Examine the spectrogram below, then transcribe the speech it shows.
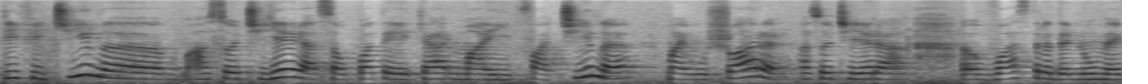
dificil uh, asocierea sau poate e chiar mai facilă, mai ușoară asocierea uh, voastră de nume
